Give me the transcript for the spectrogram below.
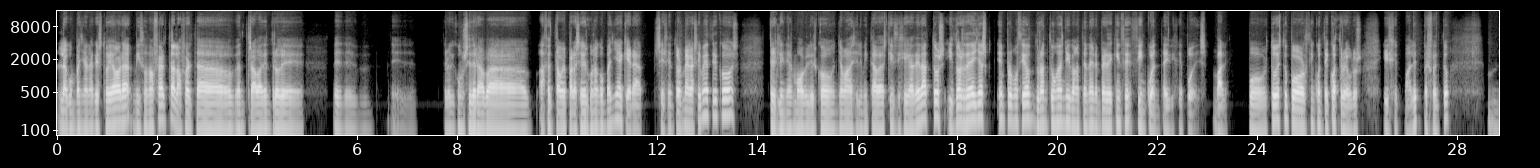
la compañía en la que estoy ahora me hizo una oferta. La oferta entraba dentro de, de, de- de- de lo que consideraba aceptable para seguir con la compañía, que era 600 megas simétricos, tres líneas móviles con llamadas ilimitadas, 15 gigas de datos y dos de ellas en promoción durante un año iban a tener en vez de 15, 50. Y dije, pues vale, por todo esto por 54 euros. Y dije, vale, perfecto. Mm,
